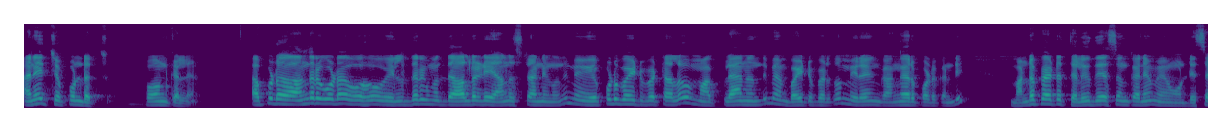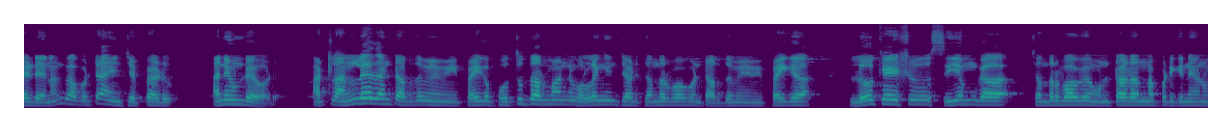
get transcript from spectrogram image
అనేది చెప్పుండొచ్చు పవన్ కళ్యాణ్. అప్పుడు అందరూ కూడా ఓహో వీళ్ళిద్దరికి మధ్య ఆల్రెడీ అండర్స్టాండింగ్ ఉంది. మేము ఎప్పుడు బయట పెట్టాలో మాకు ప్లాన్ ఉంది. మేము బయట పెడతాం. మీరేం కంగారు పడకండి. మండపేట తెలుగుదేశం కానీ మేము డిసైడ్ అయినాం కాబట్టి ఆయన చెప్పాడు అని ఉండేవాడు. అట్లా అనలేదంటే అర్థమేమి? పైగా పొత్తు ధర్మాన్ని ఉల్లంఘించాడు చంద్రబాబు అంటే అర్థమేమి? పైగా లోకేష్ సీఎంగా చంద్రబాబే ఉంటాడన్నప్పటికీ నేను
